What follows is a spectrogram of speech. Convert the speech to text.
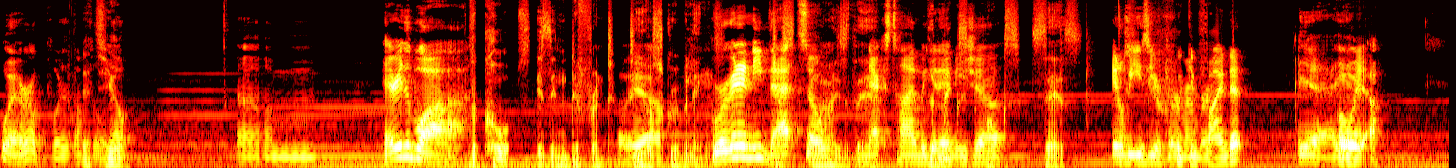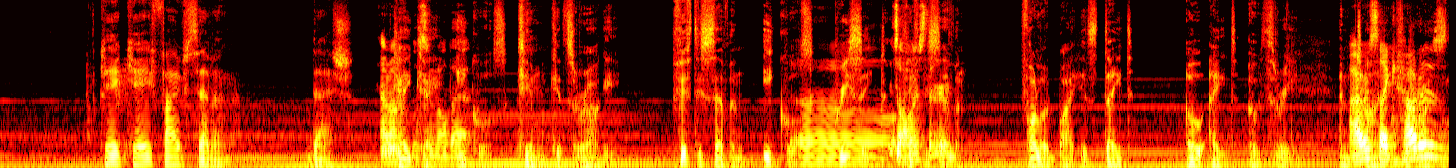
Where? I'll put it. I'll That's fill it you. out. Um, Harry Dubois. The corpse is indifferent Oh, to yeah. your scribblings. We're gonna need that, Just so lies there. next time we the get next amnesia, box says it'll be easier to remember. We can find it. Yeah, yeah. Oh yeah. KK57 dash. I don't KK that. equals Kim Kitsuragi. 57 equals oh, precinct It's 3rd. 57, followed by his date 0803. and I was like, how does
